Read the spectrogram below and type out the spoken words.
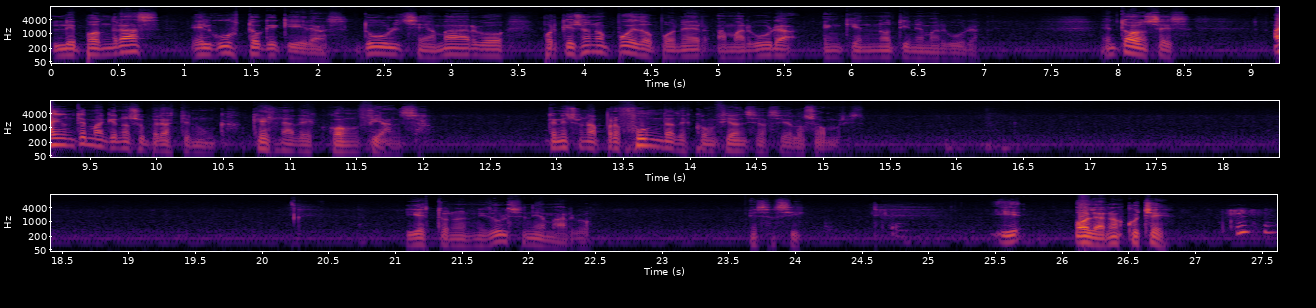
le pondrás el gusto que quieras, dulce, amargo, porque yo no puedo poner amargura en quien no tiene amargura. Entonces, hay un tema que no superaste nunca, que es la desconfianza. Tenés una profunda desconfianza hacia los hombres. Y esto no es ni dulce ni amargo. Es así. Y, hola, no escuché. Sí, sí.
